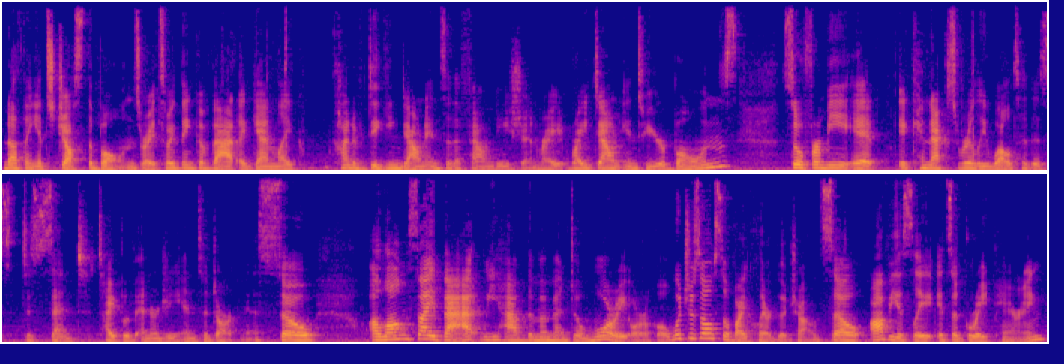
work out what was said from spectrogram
nothing. It's just the bones, right? So I think of that again, like kind of digging down into the foundation, right? Right down into your bones. So for me, it it connects really well to this descent type of energy into darkness. So alongside that, we have the Memento Mori Oracle, which is also by Claire Goodchild. So obviously, it's a great pairing.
